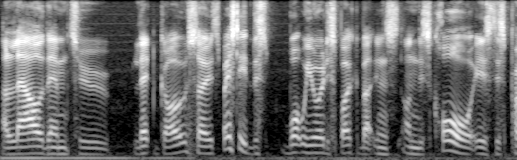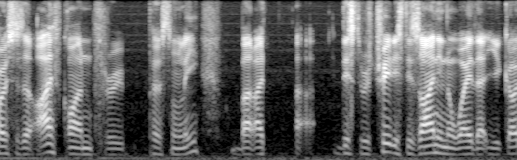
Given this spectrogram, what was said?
allow them to let go. So it's basically this what we already spoke about in, on this call is this process that I've gone through personally, but I. Uh, this retreat is designed in a way that you go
